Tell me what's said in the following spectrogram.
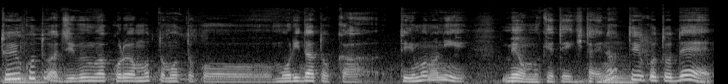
ということは自分はこれはもっともっとこう森だとかっていうものに目を向けていきたいなっていうことで、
